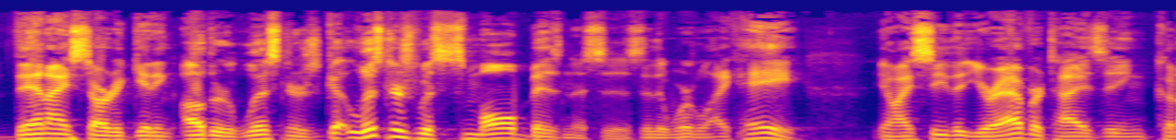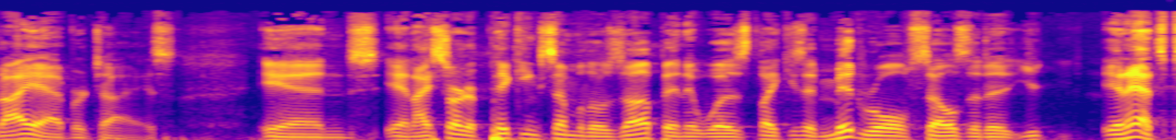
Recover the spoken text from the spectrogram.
then I started getting other listeners, listeners with small businesses that were like, hey, you know, I see that you're advertising. Could I advertise? and and I started picking some of those up, and it was like you said, Midroll sells at a it adds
